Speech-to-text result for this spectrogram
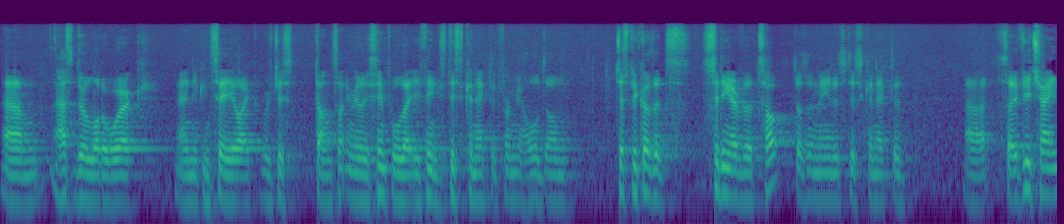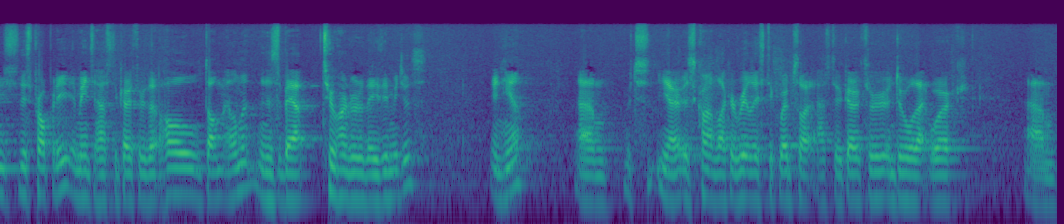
um, has to do a lot of work. And you can see like we've just done something really simple that you think is disconnected from your whole DOM. Just because it's sitting over the top doesn't mean it's disconnected. Uh, so if you change this property, it means it has to go through that whole DOM element, and there's about 200 of these images in here, um, which you know is kind of like a realistic website. It has to go through and do all that work um,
